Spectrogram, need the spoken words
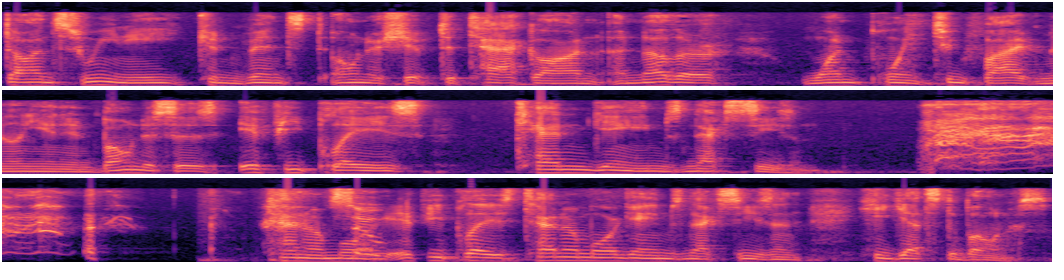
Don Sweeney convinced ownership to tack on another 1.25 million in bonuses if he plays 10 games next season. 10 or more. So- if he plays 10 or more games next season, he gets the bonus.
